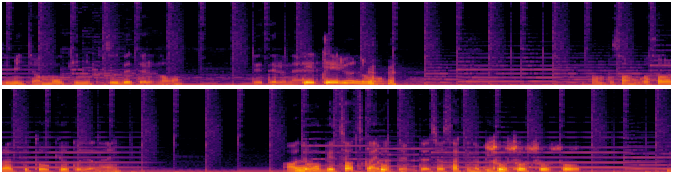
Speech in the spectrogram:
ジミーちゃんもう筋肉痛出てるの？出てるね。出てるの。散歩さん、小笠原って東京都じゃない？あ、でも別扱いになってるみたいでしょ、さっきのビそうそうそうそう。う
